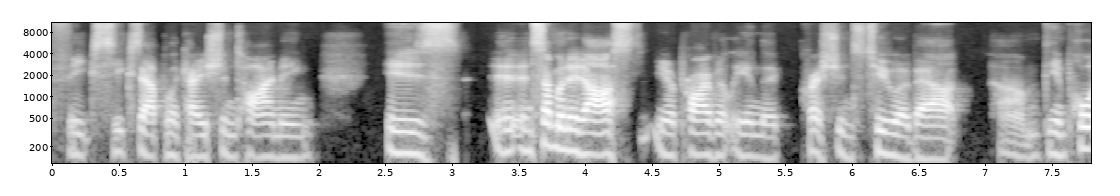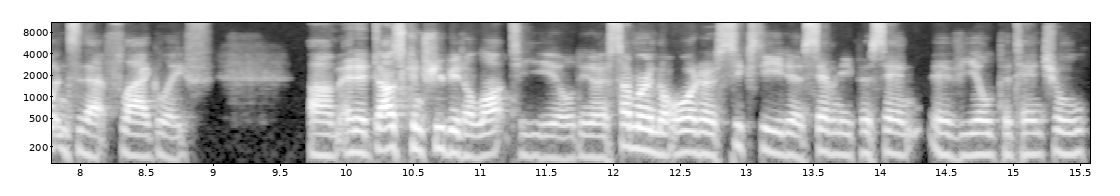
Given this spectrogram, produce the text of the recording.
Feekes 6 application timing, is and someone had asked, you know, privately in the questions too about um, the importance of that flag leaf. Um, and it does contribute a lot to yield, you know, somewhere in the order of 60 to 70% of yield potential.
